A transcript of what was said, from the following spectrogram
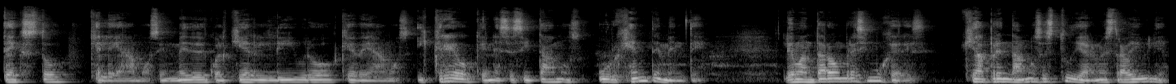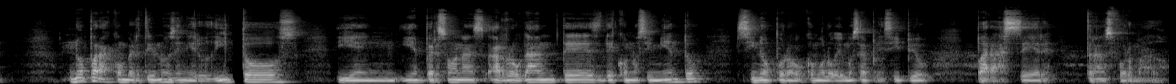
texto que leamos, en medio de cualquier libro que veamos. Y creo que necesitamos urgentemente levantar hombres y mujeres que aprendamos a estudiar nuestra Biblia no para convertirnos en eruditos y en, y en personas arrogantes de conocimiento, sino como lo vimos al principio, para ser transformado.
